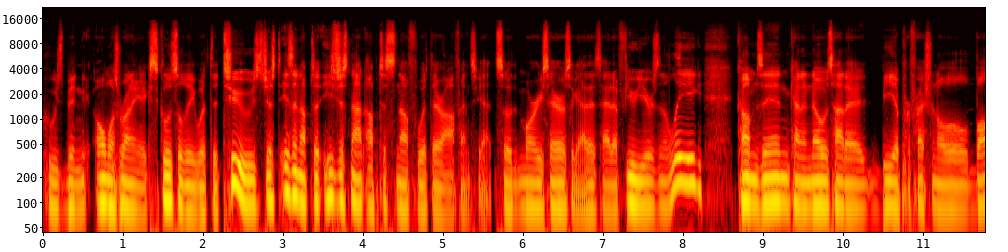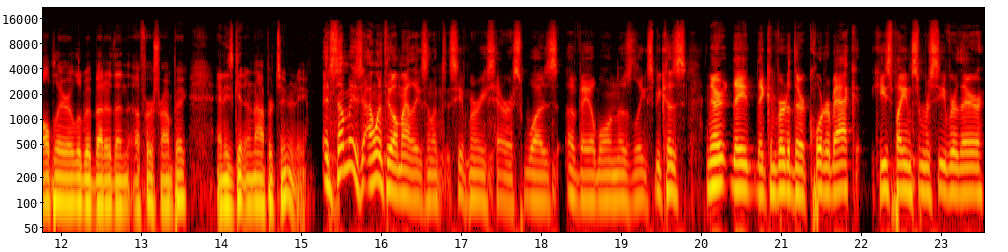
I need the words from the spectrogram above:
who's been almost running exclusively with the twos, just isn't up to. He's just not up to snuff with their offense yet. So Maurice Harris, a guy that's had a few years in the league, comes in, kind of knows how to be a professional ball player a little bit better than a first round pick, and he's getting an opportunity. And somebody's. I went through all my leagues and looked to see if Maurice Harris was available in those leagues because and they they converted their quarterback he's playing some receiver there.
